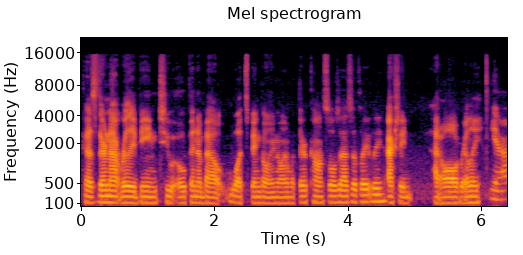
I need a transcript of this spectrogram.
because they're not really being too open about what's been going on with their consoles as of lately actually at all really Yeah.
